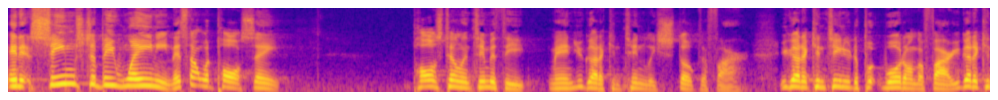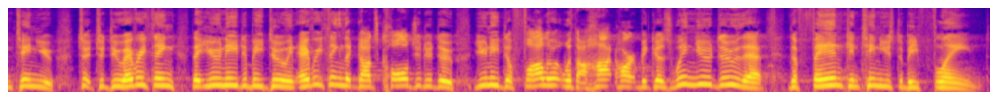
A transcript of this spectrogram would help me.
and it seems to be waning. That's not what Paul's saying. Paul's telling Timothy, man, you got to continually stoke the fire. You got to continue to put wood on the fire. You got to continue to, do everything that you need to be doing, everything that God's called you to do. You need to follow it with a hot heart because when you do that, the fan continues to be flamed.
